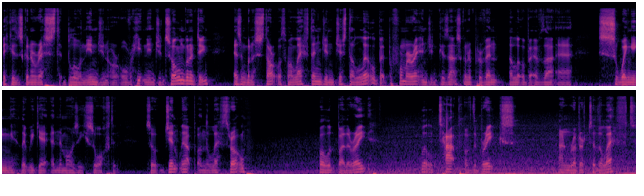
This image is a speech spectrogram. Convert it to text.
because it's going to risk blowing the engine or overheating the engine. So all I'm going to do is I'm going to start with my left engine just a little bit before my right engine because that's going to prevent a little bit of that uh, swinging that we get in the Mozzie so often. So gently up on the left throttle, followed by the right. Little tap of the brakes and rudder to the left.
